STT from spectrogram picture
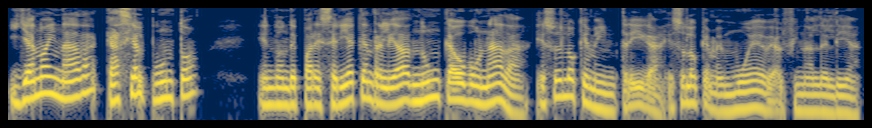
Y ya no hay nada casi al punto en donde parecería que en realidad nunca hubo nada. Eso es lo que me intriga, eso es lo que me mueve al final del día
